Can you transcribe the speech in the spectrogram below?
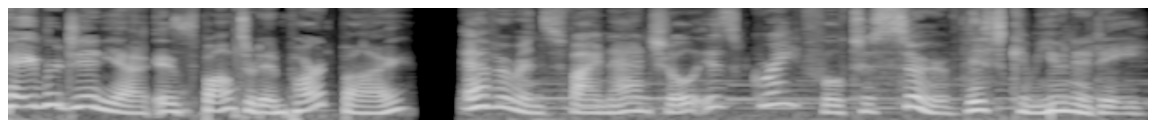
Hey Virginia is sponsored in part by Everence Financial is grateful to serve this community.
